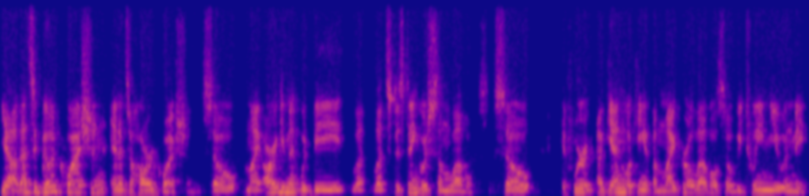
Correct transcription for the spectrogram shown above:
Yeah, that's a good question, and it's a hard question. So my argument would be let, let's distinguish some levels. So if we're again looking at the micro level, so between you and me,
